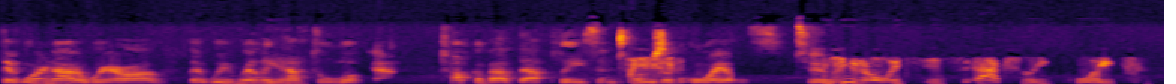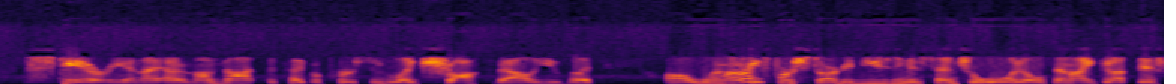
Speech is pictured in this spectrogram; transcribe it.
that we're not aware of that we really yeah. have to look at? Talk about that, please, in terms of oils too. You know, it's it's actually quite scary, and I, I'm not the type of person who likes shock value, but. Uh, when I first started using essential oils and I got this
